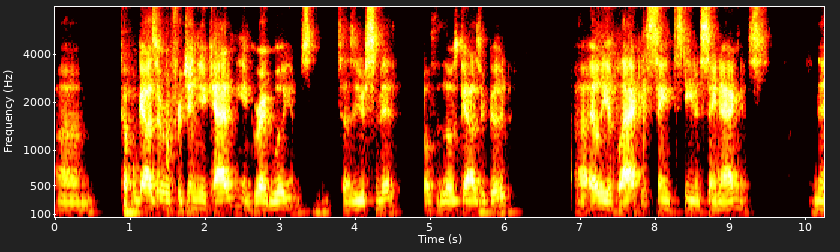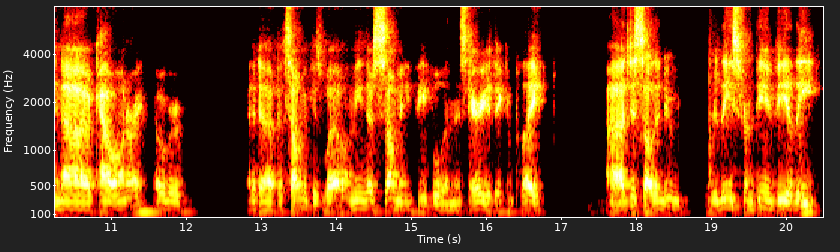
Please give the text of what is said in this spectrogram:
Um, a couple guys over at Virginia Academy and Greg Williams, Tazir Smith, both of those guys are good. Uh, Elliot Black at St. Stephen St. Agnes, and then uh, Kyle Honore over at uh, Potomac as well. I mean, there's so many people in this area that can play. Uh, I just saw the new release from DMV Elite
